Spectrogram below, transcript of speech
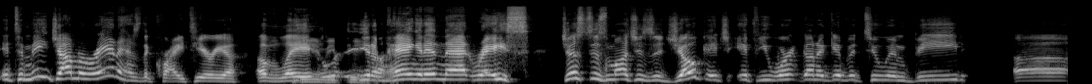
and to me, Ja Morant has the criteria of late, you know, hanging in that race just as much as a Jokic. If you weren't going to give it to Embiid uh,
